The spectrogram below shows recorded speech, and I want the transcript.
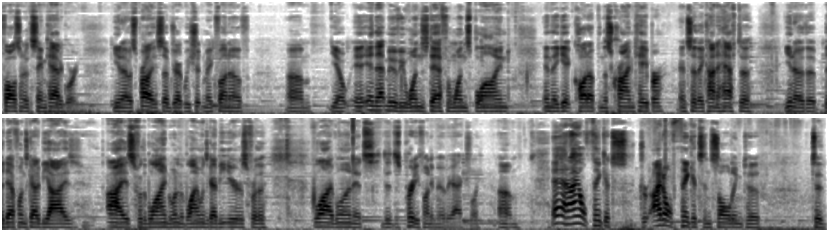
falls under the same category. You know, it's probably a subject we shouldn't make fun of. Um, you know, in, in that movie, one's deaf and one's blind and they get caught up in this crime caper and so they kind of have to you know the the deaf one's got to be eyes eyes for the blind one and the blind one's got to be ears for the live one. It's it's a pretty funny movie actually. Um, and i don't think it's i don't think it's insulting to to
